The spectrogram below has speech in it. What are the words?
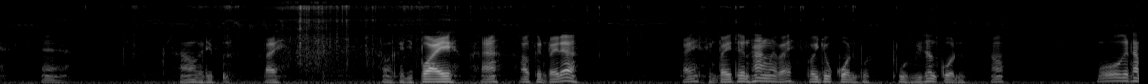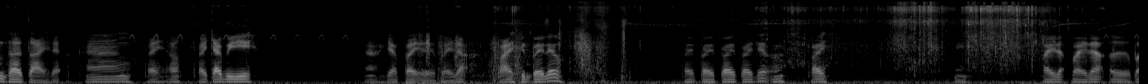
ๆเอากระดิบไปเอากระดิบปล่อยฮะเอาขึ้นไปเด้อไปขึ้นไปเทินห้างเลยไปไปยู่โกนพูดพูดมีเทิงโกนเอาโอ้ก็ทำตาตายแหล้วห้างไปเอาไปจับดีอ่าอย่าไปเออไปละไปขึ้นไปเร็วไปไปไปไปเร็วเอาไป ไปล้วไปล้วเออไป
